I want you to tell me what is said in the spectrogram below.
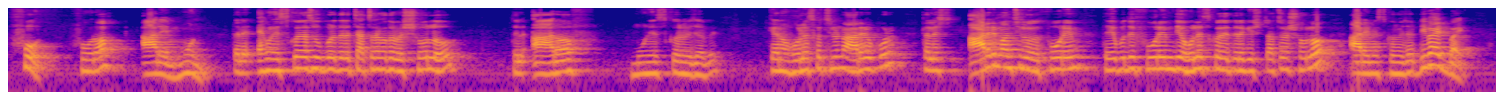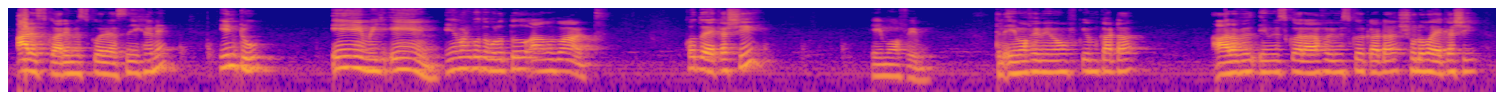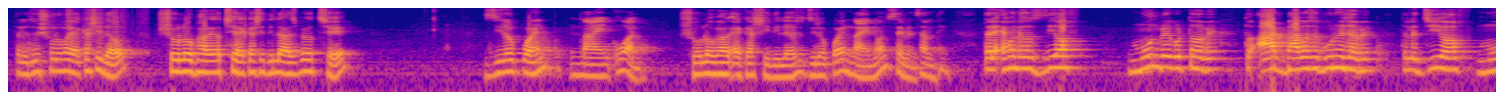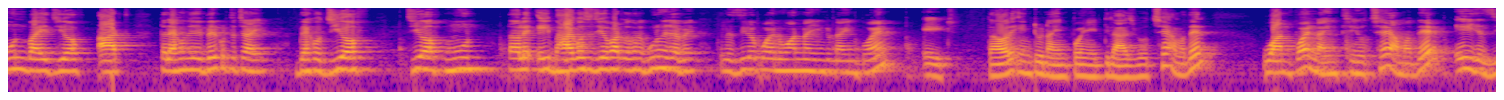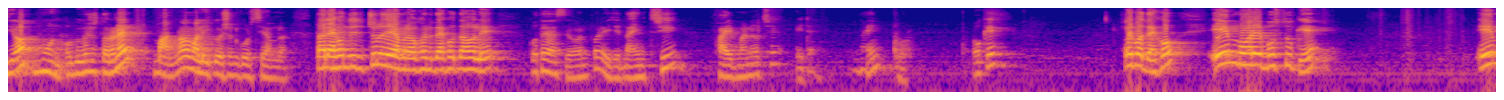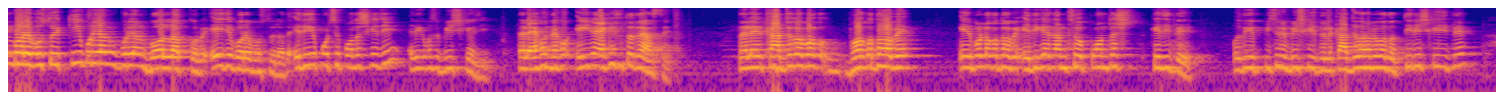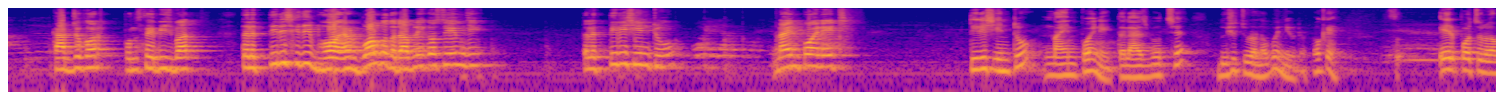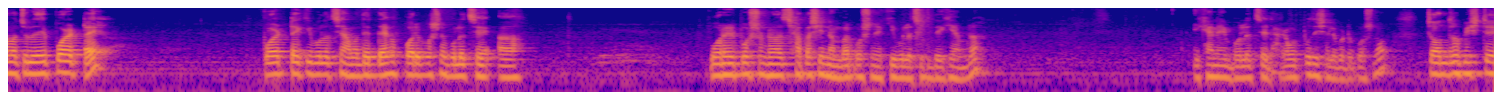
four four of R M moon তাহলে এখন স্কোয়ার আছে উপরে, তাহলে চার চার কত হবে? ষোলো, তাহলে আর অফ মুন স্কোয়ার হয়ে যাবে। কেন? হোল স্কোয়ার ছিল না আর এর উপর, তাহলে আর এর মান ছিল ফোর এম তাই এরপর যদি ফোর এম দিয়ে হোল স্কোয়ার তাহলে কি চার চার ষোলো আর এম স্কোয়ার হয়ে যাবে divide by R square M square আছে এখানে। ইন্টু এম এই এম এর মান কত বলো তো আমার আর্থ কত? একাশি? এম অফ এম তাহলে M of M M of M কাটা। R of M square R of M square কাটা। ষোলো ভাগ একাশি। তাহলে যদি ষোলো ভাগ একাশি দাও, ষোলো ভাগ হচ্ছে একাশি দিলে আসবে হচ্ছে জিরো পয়েন্ট নাইন ওয়ান ষোলো ভাগ একাশি দিলে হচ্ছে zero point nine one seven something তাহলে এখন দেখো জি অফ মুন বের করতে হবে। তো আট ভাগ হচ্ছে গুণ হয়ে যাবে। তাহলে G of moon by G of earth তাহলে এখন যদি বের করতে চাই, দেখো G of G of moon তাহলে এই ভাগ হচ্ছে জি অফ ওখানে গুণ হয়ে যাবে। তাহলে zero point one nine into nine point eight তাহলে ইন্টু নাইন পয়েন্ট এইট দিলে আসবে হচ্ছে আমাদের ওয়ান পয়েন্ট নাইন থ্রি হচ্ছে আমাদের এই যে জি অফ মুন অভিকর্ষ ত্বরণের মান। নর্মাল ইকুয়েশন করছি আমরা। তাহলে এখন যদি চলে যাই আমরা ওখানে, দেখো তাহলে কোথায় আছে ওয়ান পয়েন্ট এই যে নাইন থ্রি ফাইভ মানে হচ্ছে এটাই নাইন ফোর ওকে এরপর দেখো এম ভরের বস্তুকে এম ভরের বস্তুকে কি পরিমাণ পরিমাণ বল লাভ করবে? এই যে ভরের বস্তুটা, এদিকে পড়ছে পঞ্চাশ কেজি, এদিকে পড়ছে বিশ কেজি। তাহলে এখন দেখো, এইটা একই সূত্রতে আছে। তাহলে এর কার্যকর বল ভর কত হবে? এর বলটা কত হবে? এদিকে জানছো পঞ্চাশ কেজিতে, ওদিকে পিছনে বিশ কেজি, তাহলে কার্যকর হবে কত? তিরিশ কেজিতে কার্যকর, পঞ্চাশ থেকে বিশ বাদ। তাহলে তিরিশ কেজি ভর, এখন বল কত? ডাব্লিউ ইকস এম জি তাহলে তিরিশ ইন্টু নাইন পয়েন্ট এইট তিরিশ ইন্টু নাইন পয়েন্ট এইট তাহলে আসবে হচ্ছে দুশো চুরানব্বই নিউটন ওকে এরপর চলো আমরা চলে যাই পরেরটায়। পরেরটায় কি বলেছে? আমাদের দেখো, পরের প্রশ্ন বলেছে পরের প্রশ্নটা সাতাশি নাম্বার প্রশ্নে কি বলেছে দেখি আমরা। এখানে বলেছে, ঢাকা বোর্ড পঁচিশ সালে বোর্ডের প্রশ্ন, চন্দ্রপৃষ্ঠে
